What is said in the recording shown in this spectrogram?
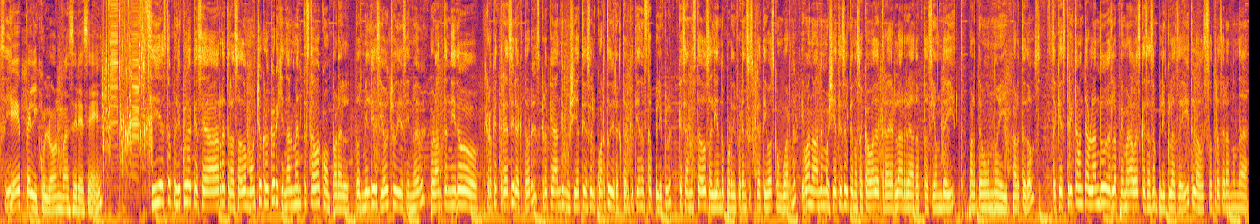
¿Sí? ¿Qué peliculón va a ser ese? Eh? Sí, esta película que se ha retrasado mucho, creo que originalmente estaba como para el 2018-19, pero han tenido creo que tres directores, creo que Andy Muschietti es el cuarto director que tiene esta película, que se han estado saliendo por diferencias creativas con Warner. Y bueno, Andy Muschietti es el que nos acaba de traer la readaptación de It, parte 1 y parte 2. Así que estrictamente hablando es la primera vez que se hacen películas de It, las otras eran una,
